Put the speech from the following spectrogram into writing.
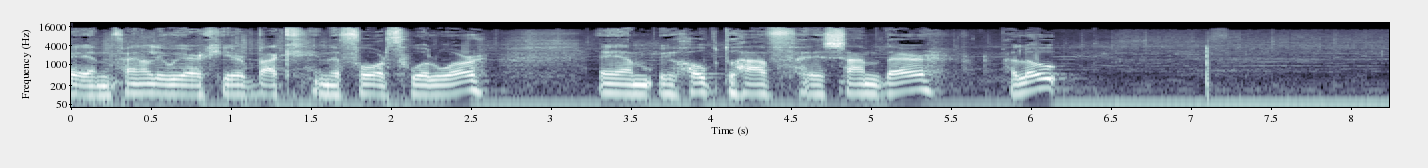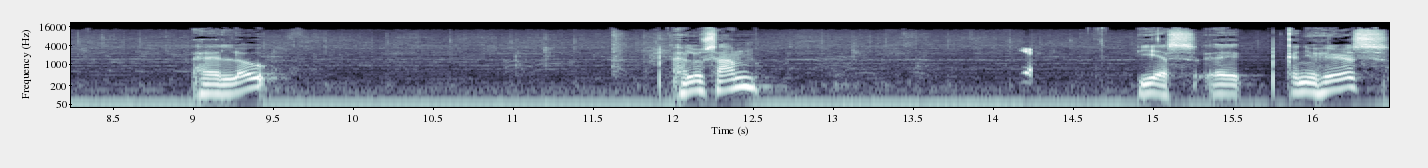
Okay, and finally we are here back in the Fourth World War. Um, we hope to have uh, Sam there. Hello. Hello. Hello, Sam. Yes. Yes. Uh, can you hear us?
